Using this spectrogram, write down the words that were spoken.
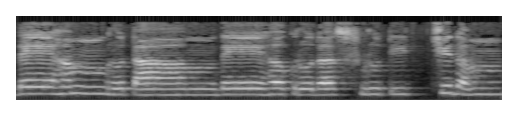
देहम् भृताम् देहकृदस्मृतिच्छिदम्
